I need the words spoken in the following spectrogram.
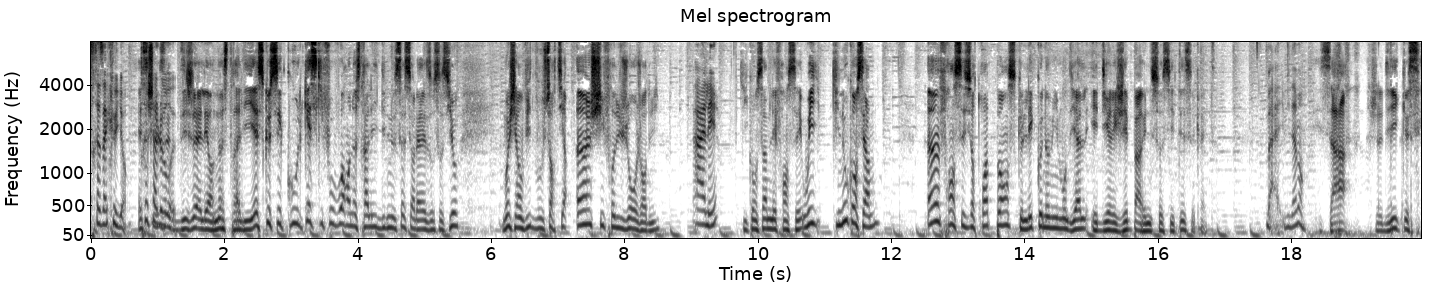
très accueillant, très que vous chaleureux. êtes déjà allé en Australie? Est-ce que c'est cool? Qu'est-ce qu'il faut voir en Australie? Dites-nous ça sur les réseaux sociaux. Moi, j'ai envie de vous sortir un chiffre du jour aujourd'hui Allez, qui concerne les Français. Oui, qui nous concerne. Un Français sur trois pense que l'économie mondiale est dirigée par une société secrète. bah évidemment, Et ça, je dis que c'est.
